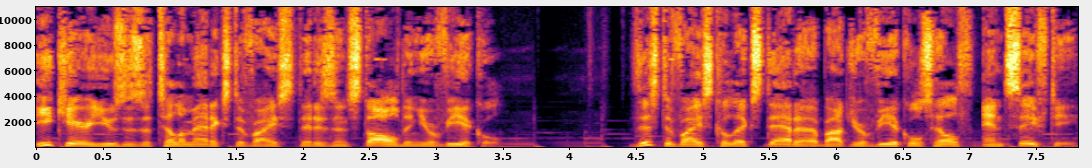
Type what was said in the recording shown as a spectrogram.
eCare uses a telematics device that is installed in your vehicle. This device collects data about your vehicle's health and safety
